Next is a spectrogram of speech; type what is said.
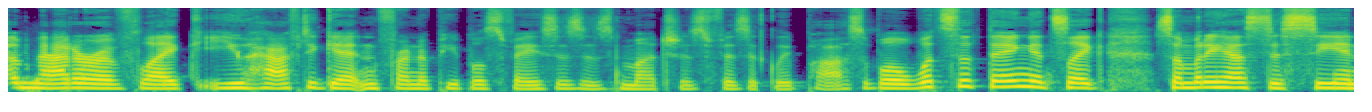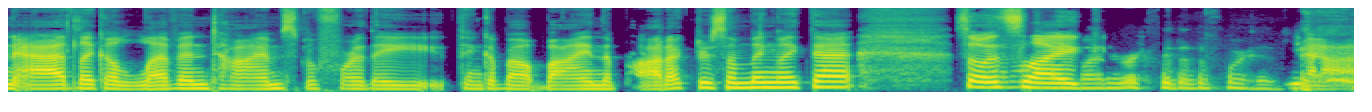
a matter of like you have to get in front of people's faces as much as physically possible. What's the thing? It's like somebody has to see an ad like 11 times before they think about buying the product or something like that. So it's like directly to the forehead. Yeah.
